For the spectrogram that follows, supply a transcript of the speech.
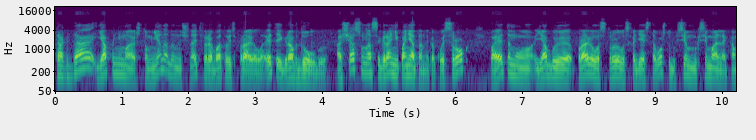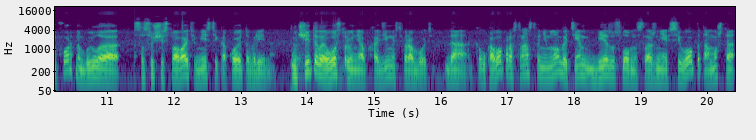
Тогда я понимаю, что мне надо начинать вырабатывать правила. Это игра в долгую. А сейчас у нас игра непонятно на какой срок, поэтому я бы правила строил исходя из того, чтобы всем максимально комфортно было сосуществовать вместе какое-то время, учитывая острую необходимость в работе. Да, у кого пространства немного, тем, безусловно, сложнее всего, потому что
